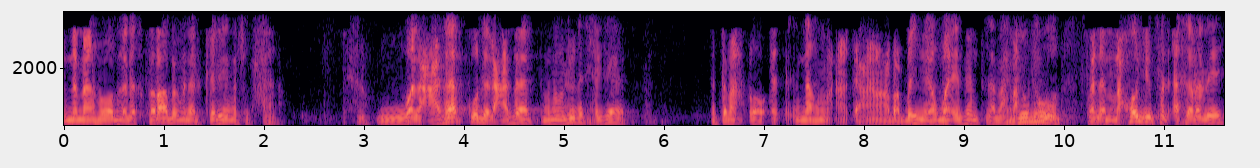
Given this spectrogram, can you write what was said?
إنما هو من الاقتراب من الكريم سبحانه. والعذاب كل العذاب من وجود الحجاب أنت مع... إنهم عن ربهم يومئذ لمحجوبون. فلما حجب في الآخرة ليه؟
